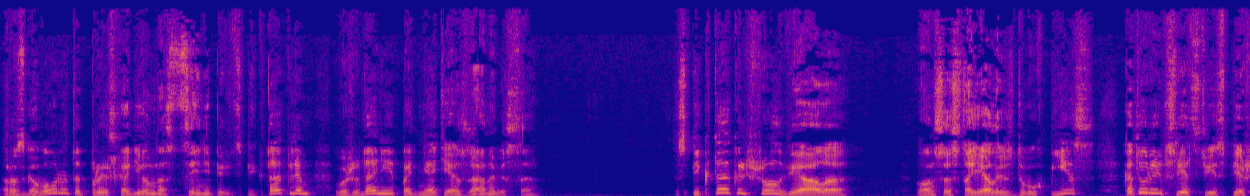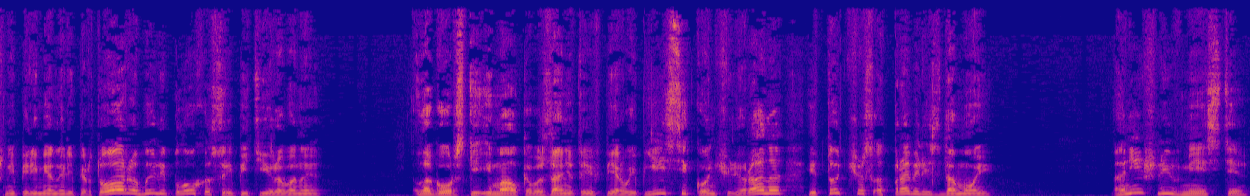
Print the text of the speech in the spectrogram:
Разговор этот происходил на сцене перед спектаклем в ожидании поднятия занавеса. Спектакль шел вяло. Он состоял из двух пьес, которые вследствие спешной перемены репертуара были плохо срепетированы. Лагорский и Малкова, занятые в первой пьесе, кончили рано и тотчас отправились домой. Они шли вместе.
